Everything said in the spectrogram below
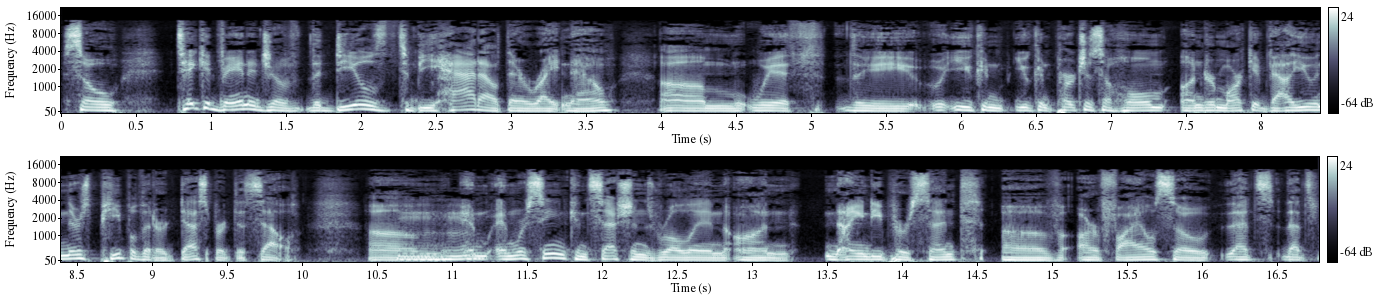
So take advantage of the deals to be had out there right now. Um, with the you can you can purchase a home under market value, and there's people that are desperate to sell, um, mm-hmm. and and we're seeing concessions roll in on 90% of our files. So that's, that's,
